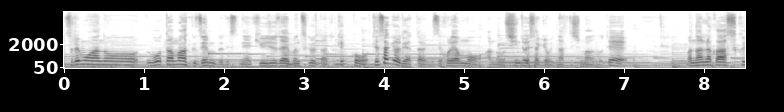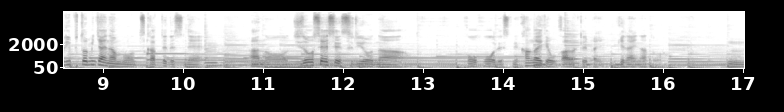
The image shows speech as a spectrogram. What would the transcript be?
それもあのウォーターマーク全部ですね90台分作るとなると結構手作業でやったらですねこれはもうあのしんどい作業になってしまうので、まあ、何らかスクリプトみたいなものを使ってですねあの自動生成するような方法をですね考えておかなければいけないなと。うん、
